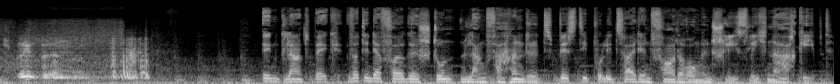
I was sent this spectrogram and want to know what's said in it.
Gespräch beendet. In Gladbeck wird in der Folge stundenlang verhandelt, bis die Polizei den Forderungen schließlich nachgibt.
